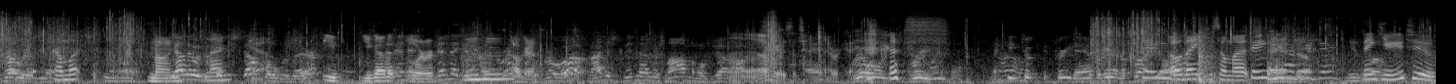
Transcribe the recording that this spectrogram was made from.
Throw it. How much? Nine. Yeah, there was a Nine? big stump Yeah. over there. You, you got And it, then, or then they just let the rest Okay. of it grow up, and I just didn't know this nominal job. Uh, here's the ten. Okay. Real brief. And he took the tree down here in the front yard. Oh, thank you so much. And, uh, Thank you. You too.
